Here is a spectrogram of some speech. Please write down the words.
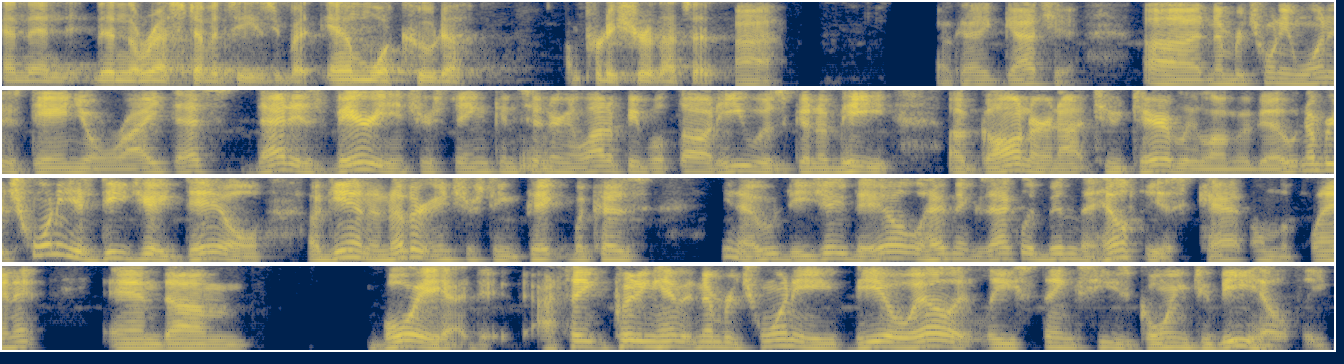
and then then the rest of it's easy. But Mwikuta. I'm pretty sure that's it. Ah, okay, gotcha. Uh, number 21 is Daniel Wright. That's that is very interesting considering a lot of people thought he was going to be a goner not too terribly long ago. Number 20 is DJ Dale. Again, another interesting pick because you know DJ Dale hadn't exactly been the healthiest cat on the planet, and um, boy, I think putting him at number 20, BOL at least thinks he's going to be healthy.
